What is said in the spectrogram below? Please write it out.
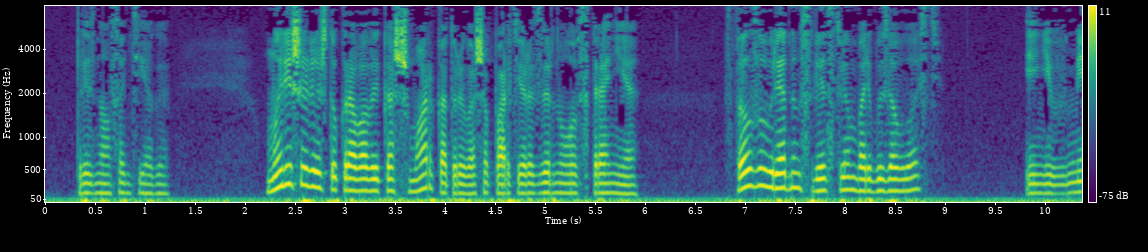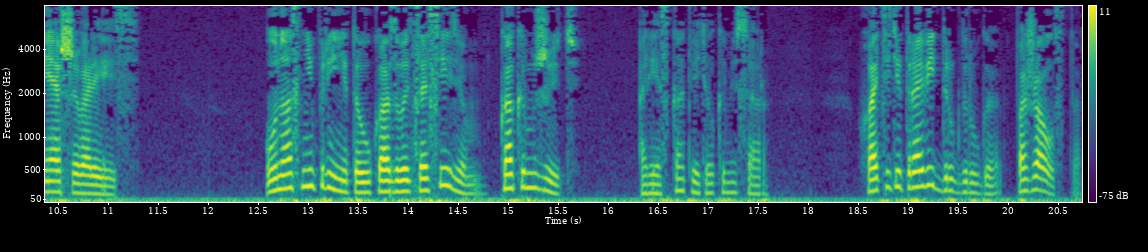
— признал Сантьяго. — Мы решили, что кровавый кошмар, который ваша партия развернула в стране, — стал заурядным следствием борьбы за власть. И не вмешивались. — У нас не принято указывать соседям, как им жить, — резко ответил комиссар. — Хотите травить друг друга? Пожалуйста,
